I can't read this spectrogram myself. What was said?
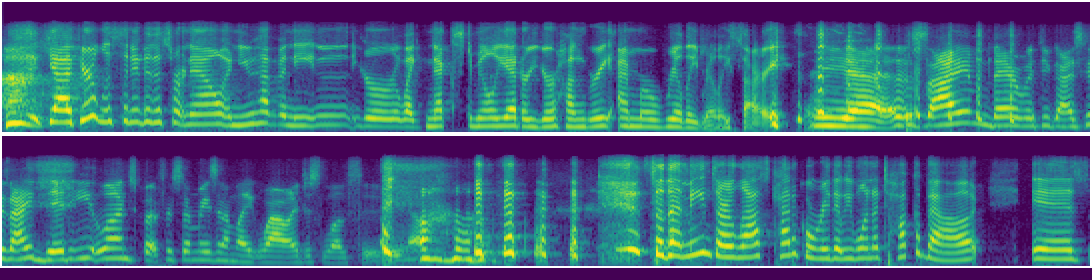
yeah, if you're listening to this right now and you haven't eaten your like next meal yet or you're hungry, I'm really, really sorry. yes, I am there with you guys because I did eat lunch, but for some reason I'm like, wow, I just love food, you know. so that means our last category that we want to talk about is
